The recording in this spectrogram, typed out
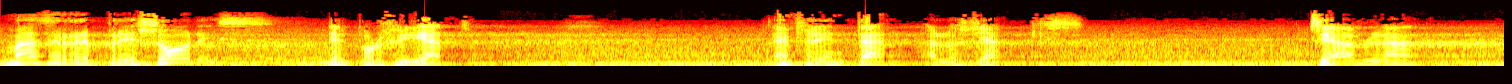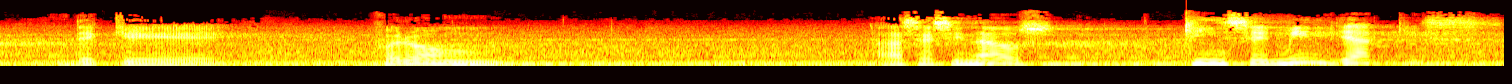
más represores del porfiriato a enfrentar a los yaquis. Se habla de que fueron asesinados 15 mil yaquis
